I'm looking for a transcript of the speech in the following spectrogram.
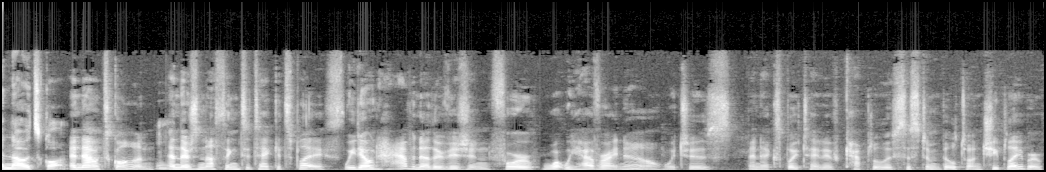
And now it's gone. And now it's gone. Mm-hmm. And there's nothing to take its place. We don't have another vision for what we have right now, which is an exploitative capitalist system built on cheap labor.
